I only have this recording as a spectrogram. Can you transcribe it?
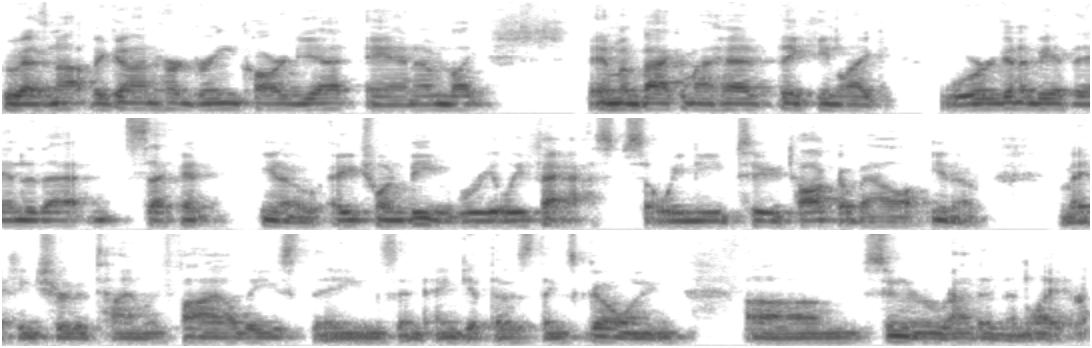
who has not begun her green card yet. And I'm like, in the back of my head thinking like, we're going to be at the end of that second, you know, H-1B really fast. So we need to talk about, you know, making sure to timely file these things and, and get those things going um, sooner rather than later.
